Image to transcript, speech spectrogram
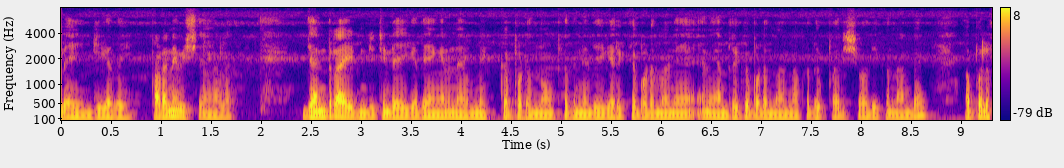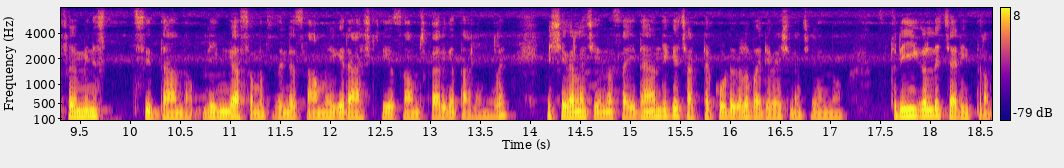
ലൈംഗികതയും. പഠന വിഷയങ്ങൾ ജെൻഡർ ഐഡന്റിറ്റി ലൈംഗികത എങ്ങനെ നിർമ്മിക്കപ്പെടുന്നു പ്രതിനിധീകരിക്കപ്പെടുന്നു നിയന്ത്രിക്കപ്പെടുന്നു എന്നൊക്കെ ഇത് പരിശോധിക്കുന്നുണ്ട്. അതുപോലെ ഫെമിനിസ്റ്റ് സിദ്ധാന്തം ലിംഗ അസമത്വത്തിന്റെ സാമൂഹിക രാഷ്ട്രീയ സാംസ്കാരിക തലങ്ങൾ വിശകലനം ചെയ്യുന്ന സൈദ്ധാന്തിക ചട്ടക്കൂടുകൾ പര്യവേഷണം ചെയ്യുന്നു. സ്ത്രീകളുടെ ചരിത്രം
